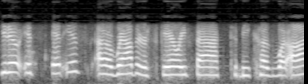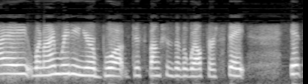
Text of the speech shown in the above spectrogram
You know, it's it is a rather scary fact because what I when I'm reading your book, Dysfunctions of the Welfare State, it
